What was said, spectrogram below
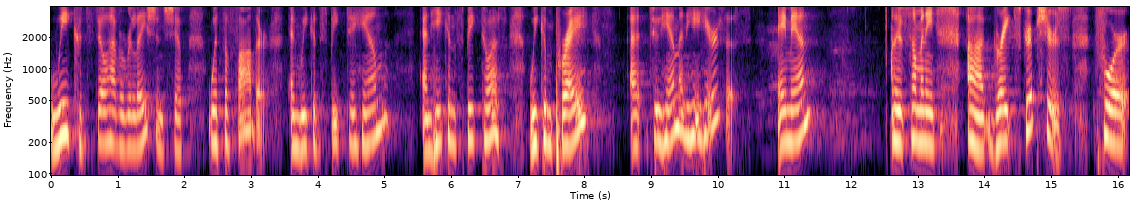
we could still have a relationship with the Father and we could speak to Him and He can speak to us. We can pray uh, to Him and He hears us. Amen. There's so many uh, great scriptures for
